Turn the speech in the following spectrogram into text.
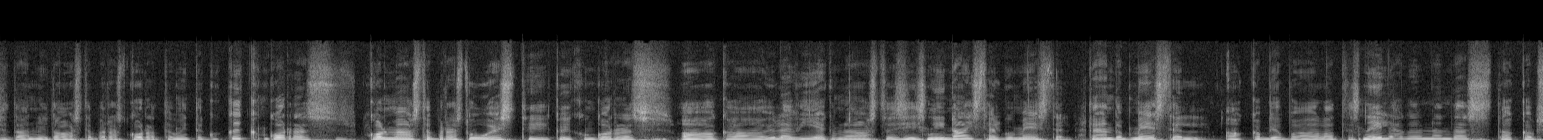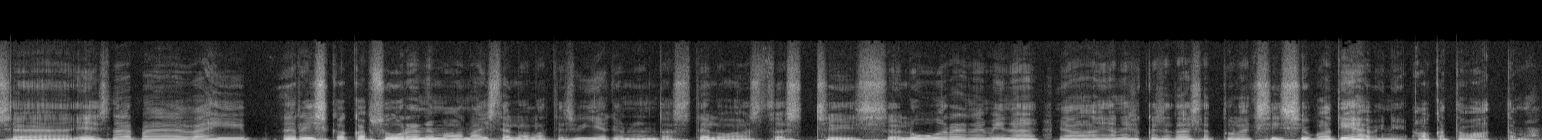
seda nüüd aasta pärast korrata või mitte, kui kõik on korras, kolme aasta pärast uuesti, kõik on korras, aga üle viiekümne aasta siis nii naistel kui meestel, tähendab, meestel hakkab juba alates neljakümnendast, hakkab see eesnäärmevähi risk hakkab suurenema. Naistel alates viiekümnendast eluaastast siis luu õrenemine ja, ja niisugused asjad tuleks siis juba tihemini hakata vaatama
